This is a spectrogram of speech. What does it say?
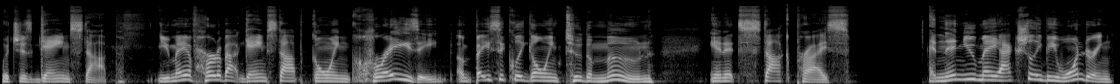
which is GameStop. You may have heard about GameStop going crazy, uh, basically going to the moon in its stock price. And then you may actually be wondering,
